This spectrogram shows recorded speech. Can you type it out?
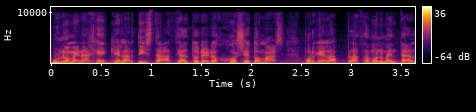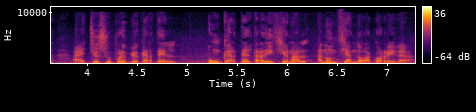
un homenaje que el artista hace al torero José Tomás, porque la Plaza Monumental ha hecho su propio cartel, un cartel tradicional anunciando la corrida.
